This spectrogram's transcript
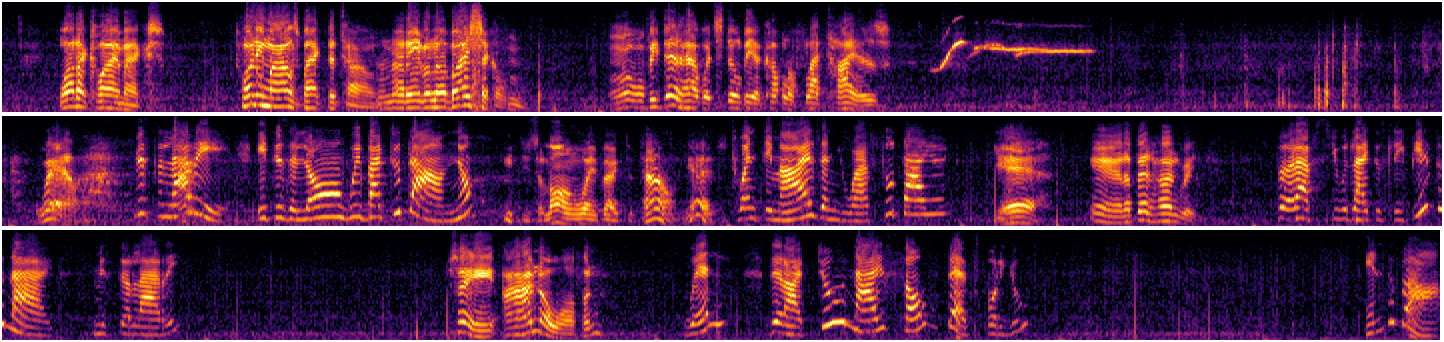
What a climax. 20 miles back to town. Not even a bicycle. Hmm. Oh, if we did have, would still be a couple of flat tires. Well, Mr. Larry, it is a long way back to town, no? it is a long way back to town, yes. Twenty miles and you are so tired. Yeah. Yeah, and a bit hungry. Perhaps you would like to sleep here tonight, Mr. Larry. Say, I- I'm no orphan. Well, there are two nice soft beds for you. In the barn.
